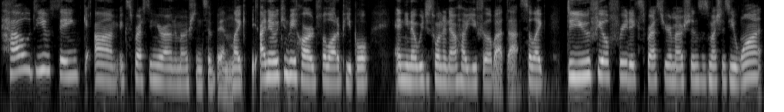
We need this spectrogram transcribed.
how do you think um, expressing your own emotions have been? Like, I know it can be hard for a lot of people, and you know, we just want to know how you feel about that. So, like, do you feel free to express your emotions as much as you want,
